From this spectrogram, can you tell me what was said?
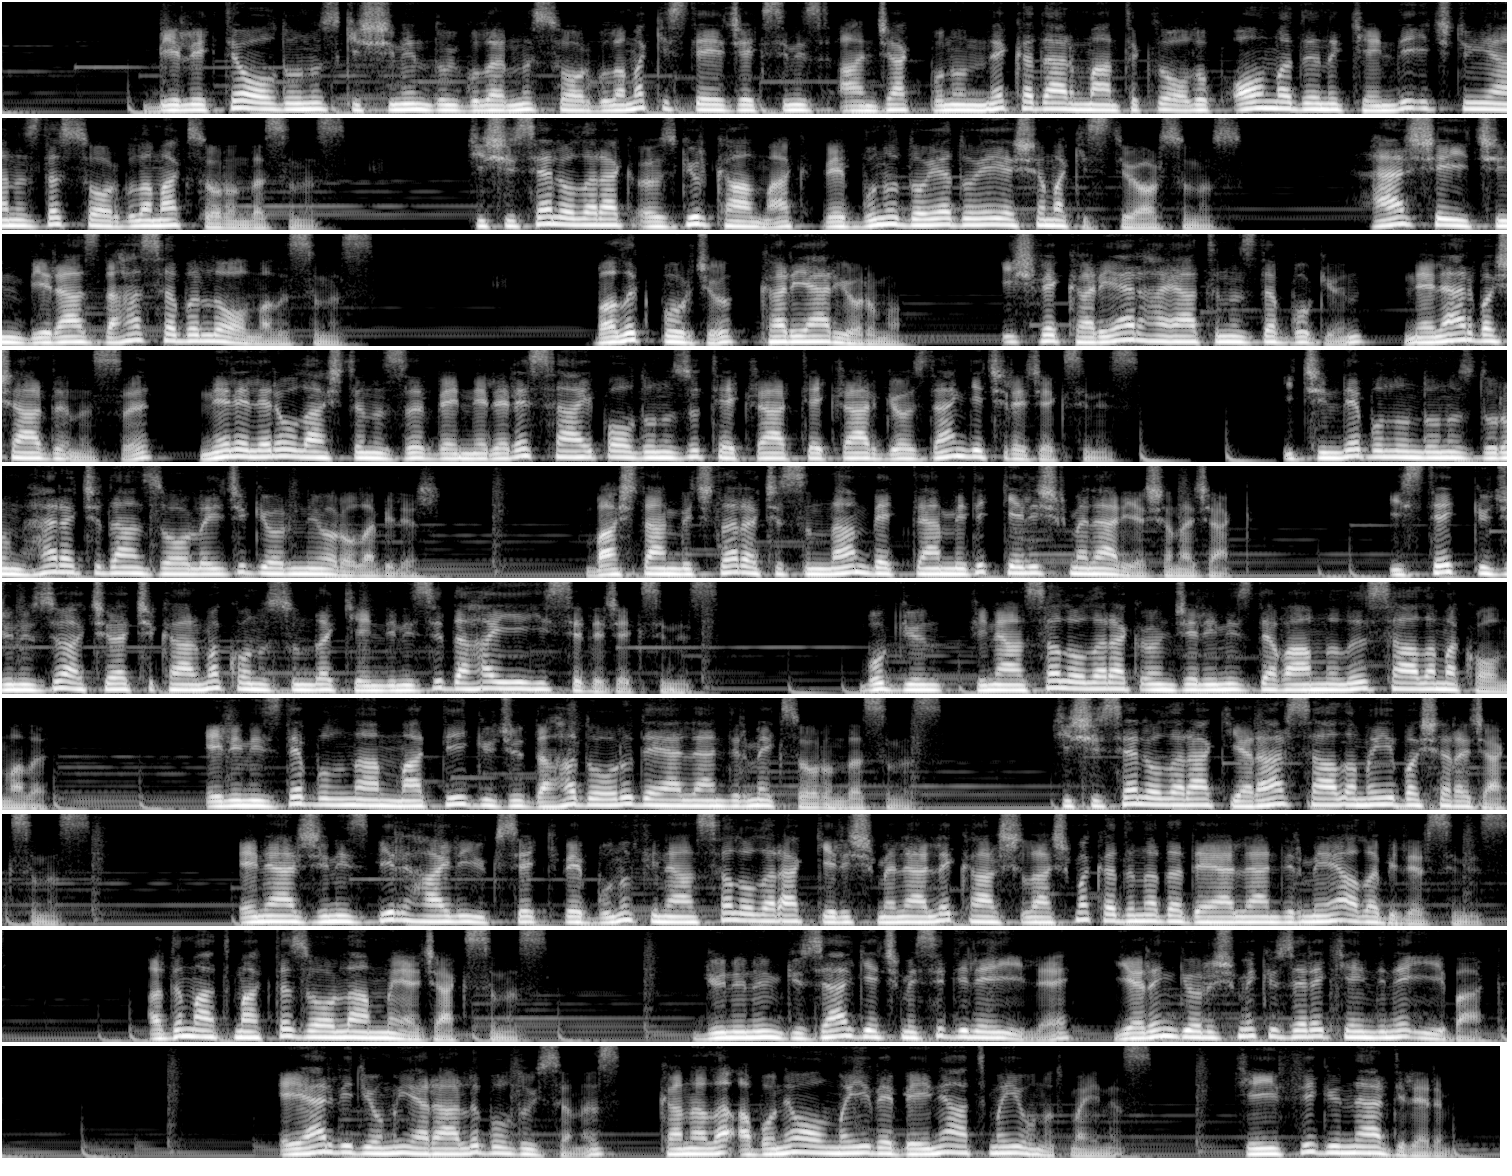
Birlikte olduğunuz kişinin duygularını sorgulamak isteyeceksiniz ancak bunun ne kadar mantıklı olup olmadığını kendi iç dünyanızda sorgulamak zorundasınız. Kişisel olarak özgür kalmak ve bunu doya doya yaşamak istiyorsunuz. Her şey için biraz daha sabırlı olmalısınız. Balık burcu kariyer yorumu. İş ve kariyer hayatınızda bugün neler başardığınızı, nerelere ulaştığınızı ve nelere sahip olduğunuzu tekrar tekrar gözden geçireceksiniz. İçinde bulunduğunuz durum her açıdan zorlayıcı görünüyor olabilir. Başlangıçlar açısından beklenmedik gelişmeler yaşanacak. İstek gücünüzü açığa çıkarma konusunda kendinizi daha iyi hissedeceksiniz. Bugün finansal olarak önceliğiniz devamlılığı sağlamak olmalı. Elinizde bulunan maddi gücü daha doğru değerlendirmek zorundasınız. Kişisel olarak yarar sağlamayı başaracaksınız. Enerjiniz bir hayli yüksek ve bunu finansal olarak gelişmelerle karşılaşmak adına da değerlendirmeye alabilirsiniz. Adım atmakta zorlanmayacaksınız. Gününün güzel geçmesi dileğiyle, yarın görüşmek üzere kendine iyi bak. Eğer videomu yararlı bulduysanız, kanala abone olmayı ve beğeni atmayı unutmayınız. Keyifli günler dilerim.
